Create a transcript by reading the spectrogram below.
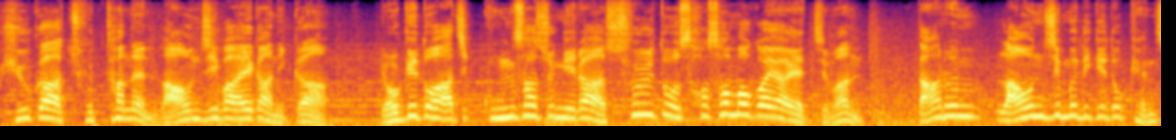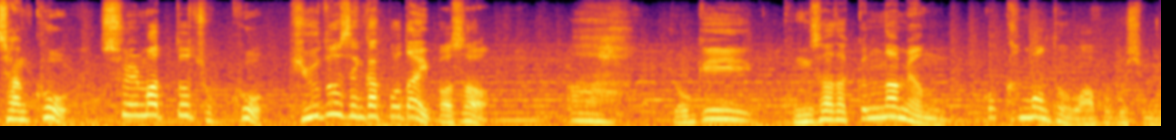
view가 좋다는 라운지 바에 가니까 여기도 아직 공사 중이라 술도 서서 먹어야 했지만 나름 라운지 분위기도 괜찮고 술맛도 좋고 view도 생각보다 이뻐서 아 여기 공사 다 끝나면 꼭 한 번 더 와보고 싶네.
